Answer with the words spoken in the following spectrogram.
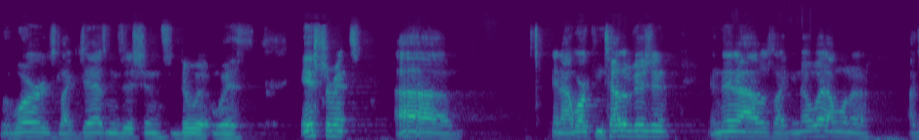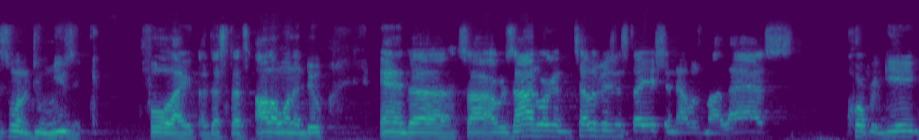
with words like jazz musicians do it with instruments. Um, and I worked in television. And then I was like, you know what? I want to, I just want to do music full. Like that's, that's all I want to do. And uh, so I resigned working at the television station. That was my last corporate gig.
